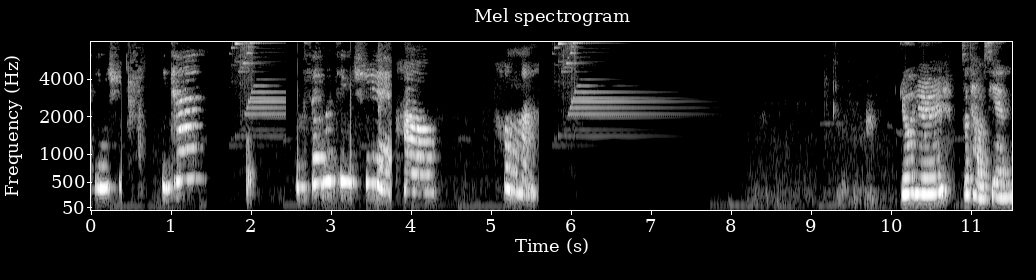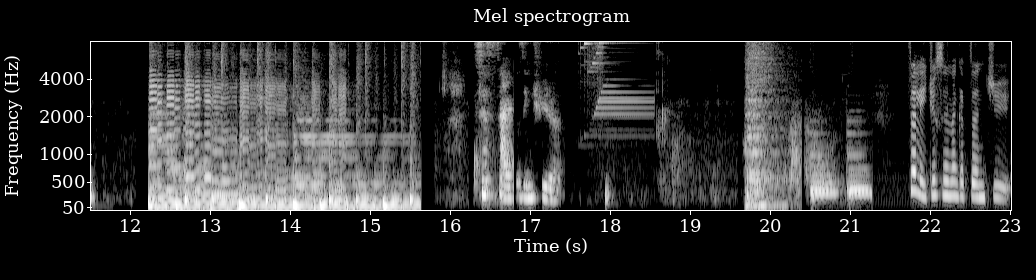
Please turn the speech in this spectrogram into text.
进去，你看，我塞不进去，好痛啊！由于这条线是塞不进去的，这里就是那个证据。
